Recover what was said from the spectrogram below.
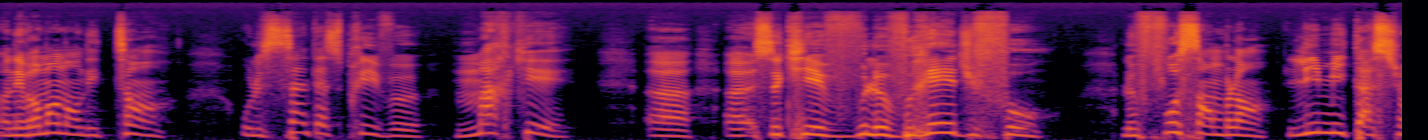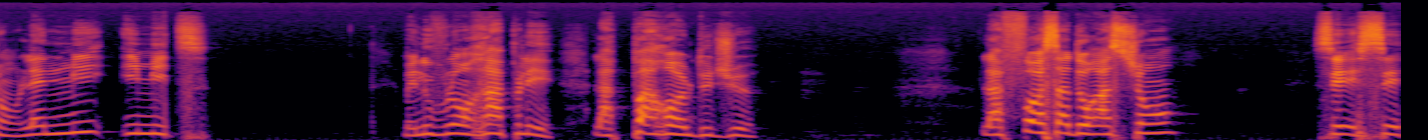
On est vraiment dans des temps où le Saint-Esprit veut marquer euh, euh, ce qui est le vrai du faux, le faux semblant, l'imitation. L'ennemi imite. Mais nous voulons rappeler la parole de Dieu. La fausse adoration, c'est, c'est,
